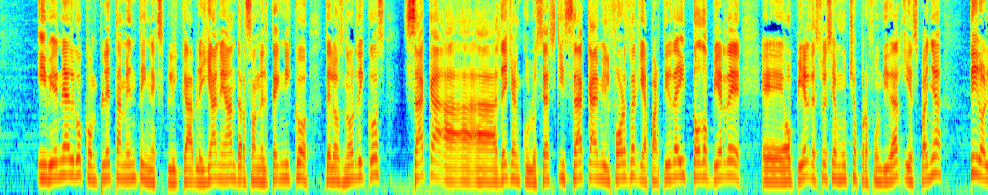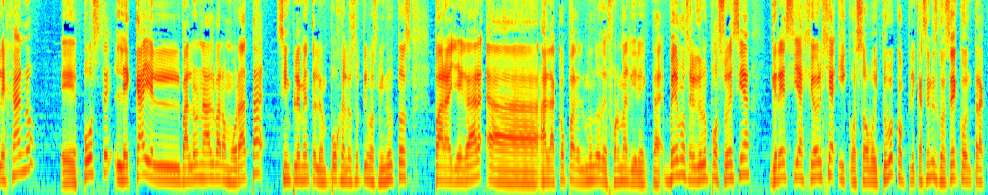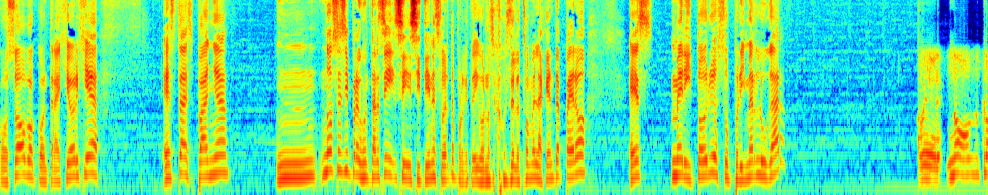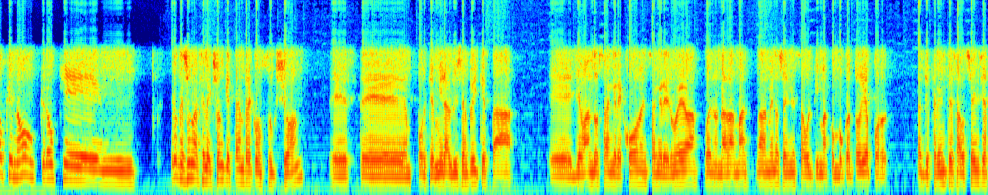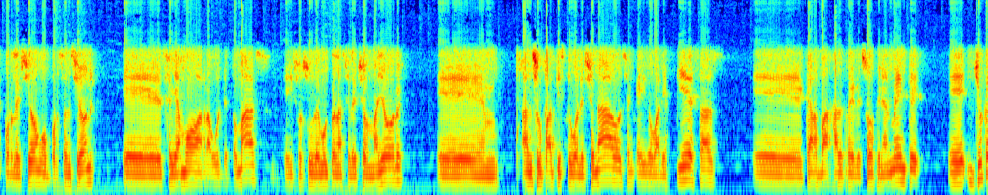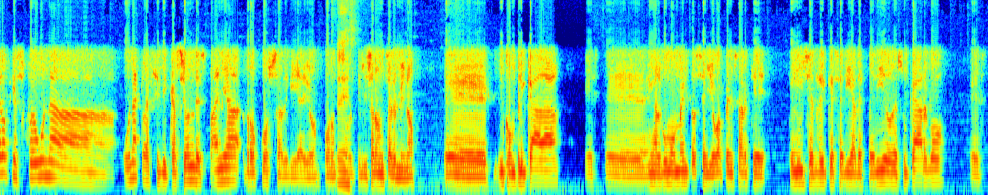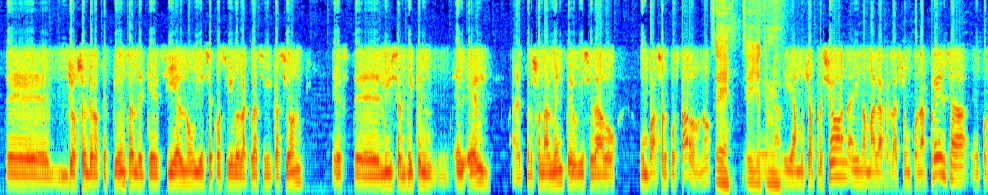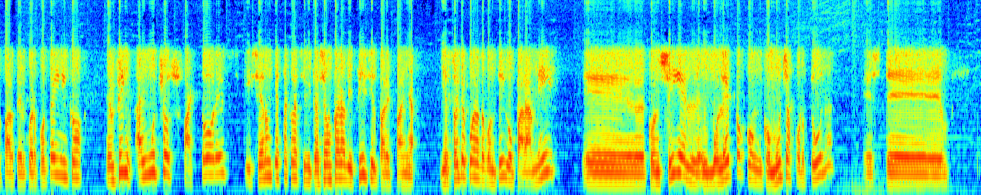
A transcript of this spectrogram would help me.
y viene algo completamente inexplicable. Jane Anderson, el técnico de los nórdicos, saca a, Dejan Kulusevski, saca a Emil Forsberg y a partir de ahí todo pierde eh, o pierde Suecia mucha profundidad y España tiro lejano eh, poste, le cae el balón a Álvaro Morata, simplemente lo empuja en los últimos minutos para llegar a, la Copa del Mundo de forma directa. Vemos el grupo Suecia, Grecia, Georgia y Kosovo. Y tuvo complicaciones José contra Kosovo, contra Georgia. Esta España... Mm, no sé si preguntar si, si, tiene suerte, porque te digo, no sé cómo se lo tome la gente, pero es meritorio su primer lugar a ver, no, creo que no, creo que mm, creo que es una selección que está en reconstrucción, este, porque mira, Luis Enrique está eh, llevando sangre joven, sangre nueva, bueno, nada más, nada menos en esa última convocatoria por las diferentes ausencias por lesión o por sanción, eh, se llamó a Raúl de Tomás, que hizo su debut con la selección mayor, eh, Ansu Fati estuvo lesionado, se han caído varias piezas, eh, Carvajal regresó finalmente, eh, yo creo que fue una, una clasificación de España rocosa, diría yo, por, utilizar un término. Eh, complicada. Este, en algún momento se llegó a pensar que, Luis Enrique sería despedido de su cargo. Este, yo soy de los que piensan de que si él no hubiese conseguido la clasificación, este, Luis Enrique, él eh, personalmente hubiese dado un paso al costado, ¿no? Sí, sí, yo eh, también. había mucha presión, hay una mala relación con la prensa eh, por parte del cuerpo técnico. En fin, hay muchos factores hicieron que esta clasificación fuera difícil para España. Y estoy de acuerdo contigo, para mí eh, consigue el, boleto con, con, mucha fortuna, este,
